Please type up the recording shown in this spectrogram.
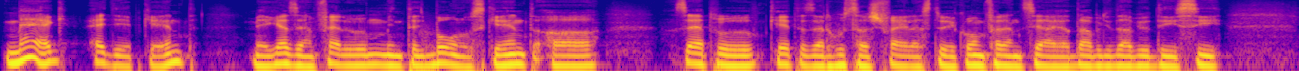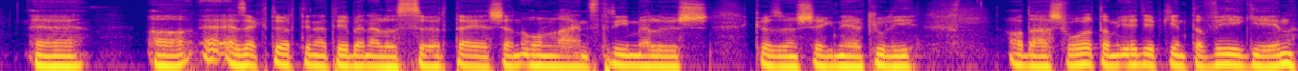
meg egyébként még ezen felül, mint egy bónuszként a, az Apple 2020-as fejlesztői konferenciája, WWDC eh, a, ezek történetében először teljesen online streamelős, közönség nélküli adás volt, ami egyébként a végén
